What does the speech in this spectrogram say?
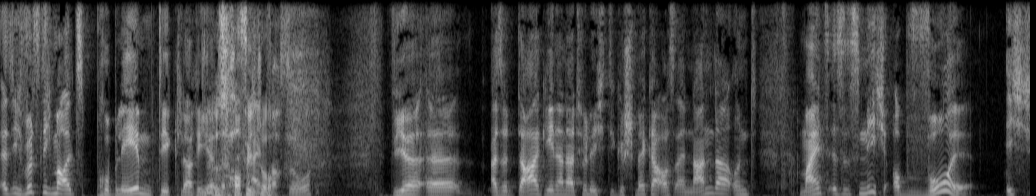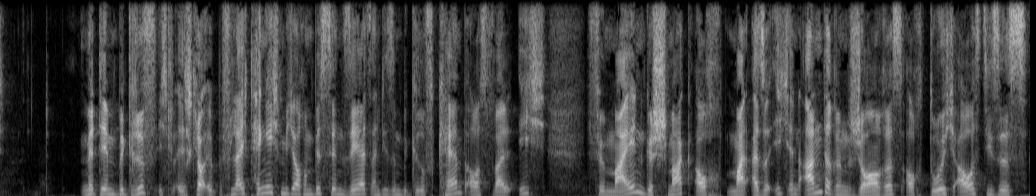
also ich würde es nicht mal als Problem deklarieren. Das, das hoffe ich doch. So. Wir, äh, also da gehen dann natürlich die Geschmäcker auseinander und meins ist es nicht, obwohl ich mit dem Begriff, ich, ich glaube, vielleicht hänge ich mich auch ein bisschen sehr jetzt an diesem Begriff Camp aus, weil ich für meinen Geschmack auch, also ich in anderen Genres auch durchaus dieses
